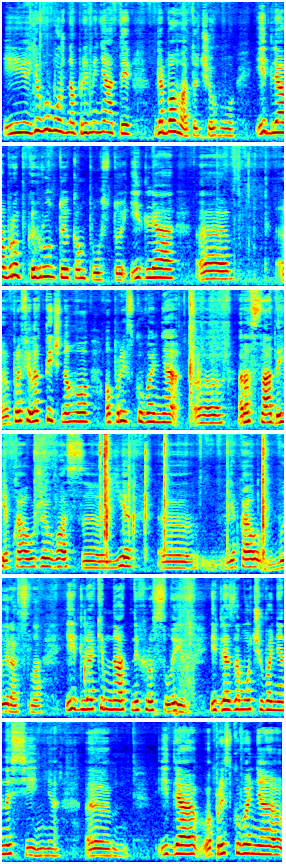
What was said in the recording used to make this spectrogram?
І його можна приміняти для багато чого. І для обробки ґрунту і компосту, і для е, профілактичного оприскування е, розсади, яка вже у вас е, є, е, яка виросла, і для кімнатних рослин, і для замочування насіння, е, і для оприскування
